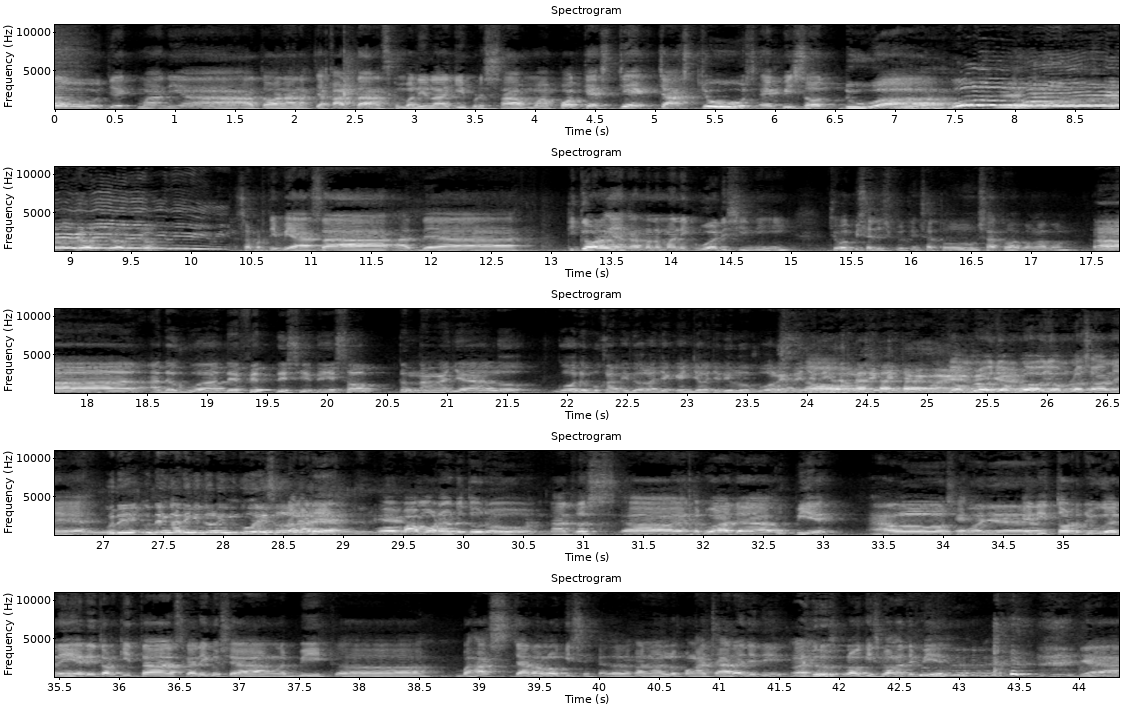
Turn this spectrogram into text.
Halo Jackmania atau anak-anak Jakarta Kembali lagi bersama podcast Jack Cascus episode 2 Seperti biasa ada tiga orang yang akan menemani gua di sini. Coba bisa disebutin satu-satu abang-abang. Ah, ada gua David di sini sob tenang aja lu gua udah bukan idola Jack Angel jadi lu boleh deh jadi Oh. idola Jack Angel yang lain jomblo, ya. jomblo, jomblo soalnya ya. udah udah nggak ada yang idolin gue Udah soalnya nggak ada ya? Oh, Iya. Pak Morel udah turun. Nah, terus eh, yang kedua ada Upi ya. Halo Eh, semuanya. editor juga nih, editor kita sekaligus yang lebih ke bahas secara logis ya. Karena lu pengacara jadi Waduh. logis banget ya, Pi ya. Ya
